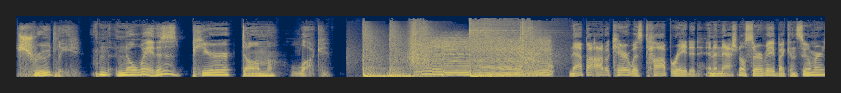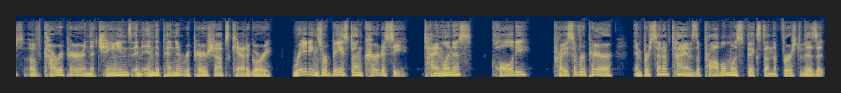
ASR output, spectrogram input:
shrewdly. No way. This is pure dumb luck. Napa Auto Care was top rated in a national survey by consumers of car repair in the chains and independent repair shops category. Ratings were based on courtesy, timeliness, quality, price of repair, and percent of times the problem was fixed on the first visit.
